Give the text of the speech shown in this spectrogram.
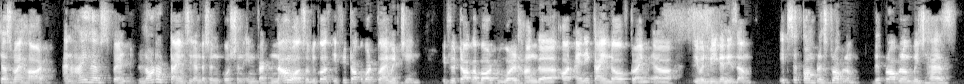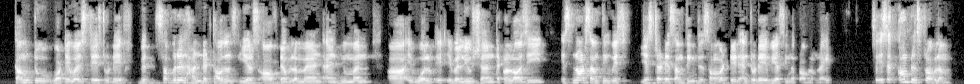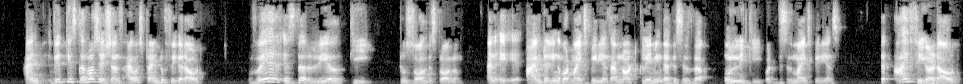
touched my heart and i have spent a lot of times in understanding question. In fact now also because if you talk about climate change if you talk about world hunger or any kind of climate, uh, even veganism, it's a complex problem. The problem which has come to whatever stage today with several hundred thousands years of development and human uh, evolve, evolution, technology, it's not something which yesterday something someone did and today we are seeing the problem, right? So it's a complex problem. And with these conversations, I was trying to figure out where is the real key to solve this problem and i am telling about my experience i'm not claiming that this is the only key but this is my experience that i figured out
